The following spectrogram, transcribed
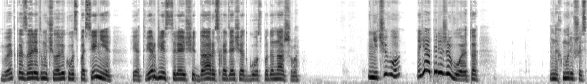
Вы отказали этому человеку во спасении и отвергли исцеляющий дар, исходящий от Господа нашего». «Ничего, я переживу это». Нахмурившись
